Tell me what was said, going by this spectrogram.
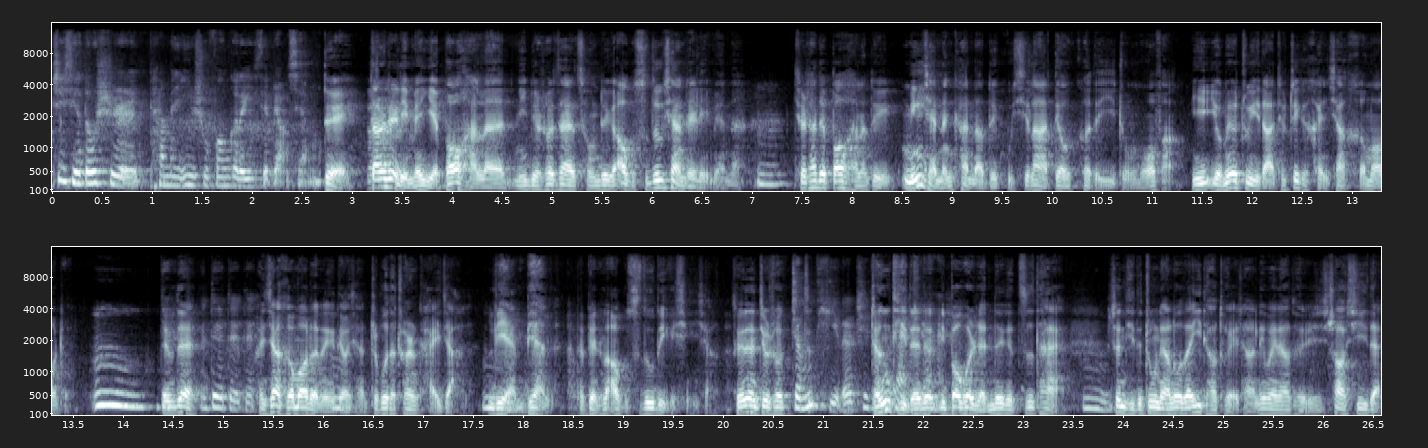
这些都是他们艺术风格的一些表现嘛？对，当然这里面也包含了，你比如说在从这个奥古斯都像这里面呢，嗯，其实它就包含了对明显能看到对古希腊雕刻的一种模仿。你有没有注意到，就这个很像合毛者？嗯，对不对？对对对，很像合毛者那个雕像，只不过他穿上铠甲了，脸变了，他变成了奥古斯都的一个形象。所以呢，就是说整体的这整体的你包括人这个姿态，嗯，身体的重量落在一条腿上，另外一条腿是稍息的，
